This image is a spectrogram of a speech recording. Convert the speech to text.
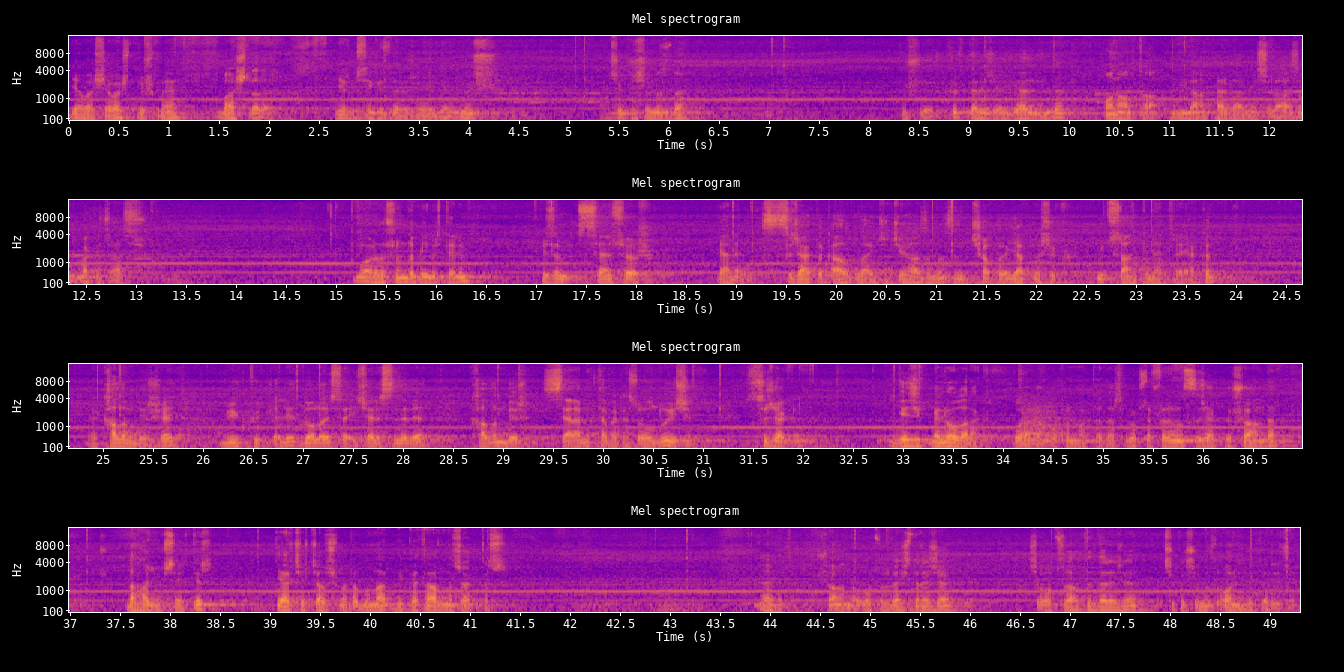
yavaş yavaş düşmeye başladı. 28 dereceye gelmiş. Çıkışımızda düşüyor. 40 dereceye geldiğinde 16 miliamper vermesi lazım. Bakacağız. Bu arada şunu da belirtelim. Bizim sensör yani sıcaklık algılayıcı cihazımızın çapı yaklaşık 3 santimetre yakın. E, Kalın bir şey. Büyük kütleli. Dolayısıyla içerisinde de kalın bir seramik tabakası olduğu için sıcaklık gecikmeli olarak buradan okunmaktadır. Yoksa fırının sıcaklığı şu anda daha yüksektir. Gerçek çalışmada bunlar dikkate alınacaktır. Evet, şu anda 35 derece, şu 36 derece, çıkışımız 17 derece.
